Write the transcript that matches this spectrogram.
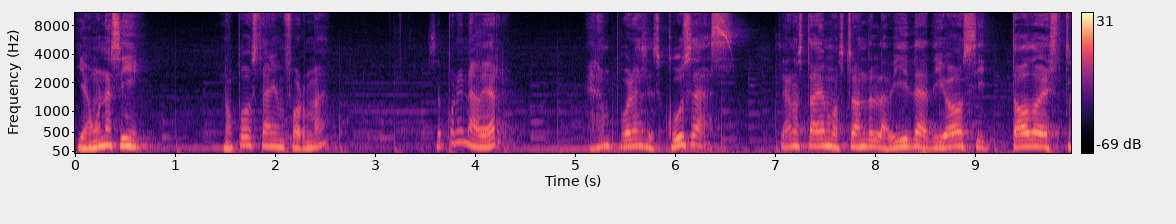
y aún así no puedo estar en forma. Se ponen a ver, eran puras excusas. Ya no está demostrando la vida, Dios y todo esto.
